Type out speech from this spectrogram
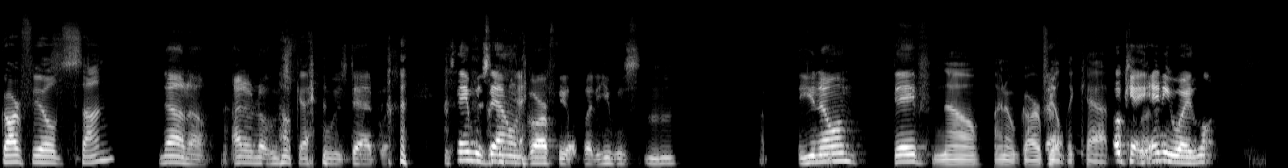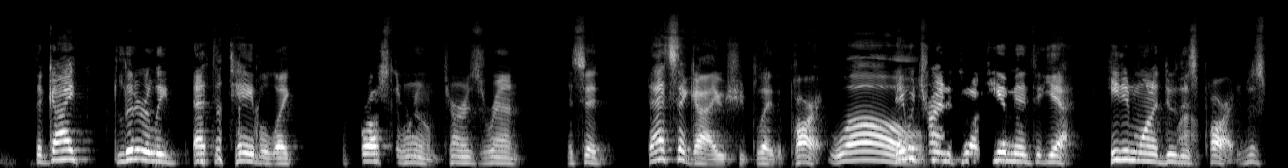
Garfield's son. No, no. I don't know who's Okay. who his dad was. His name was Alan Okay. Garfield, but he was hmm you know him, Dave? No, I know Garfield the cat. Okay, but- anyway, lo- the guy literally at the table, like across the room, turns around and said, That's the guy who should play the part. Whoa. They were trying to talk him into, yeah, he didn't want to do this part. It was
